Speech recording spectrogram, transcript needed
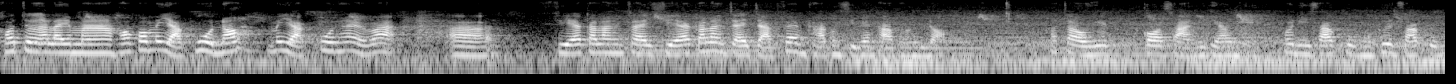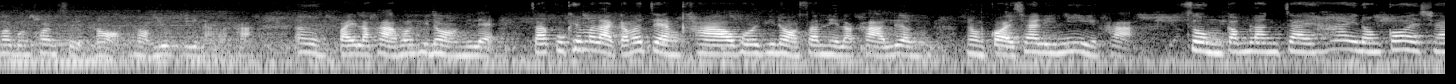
เขาเจออะไรมาเขาก็ไม่อยากพูดเนาะไม่อยากพูดให้แบบว่าเสียกำลังใจเสียกำลังใจจากแฟนคลับบางสีแฟนคลับคนนี้ดอก เขาเจ้าเฮ็ดก่อสร้างอีแถวนี้พอดีซากุมันขึ้นซากุมาเบิ่งคอนเสิร์ตเนาะน้องยูกีน่ะค่ะเออไปละค่ะพ่อพี่น้องนี่แหละซากุเข้มมาลาก็มาแจงข่าวพ่อพี่น้องซ้ำนี่ละค่ะเรื่องน้องก้อยชาลินีค่ะ ส่งกำลังใจให้น้องก้อยชา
